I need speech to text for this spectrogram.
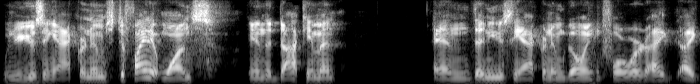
When you're using acronyms, define it once in the document and then use the acronym going forward. I, I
